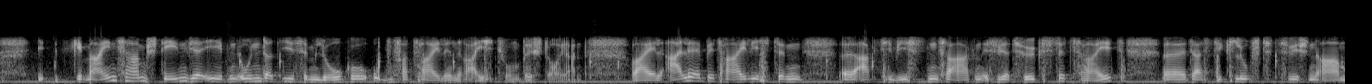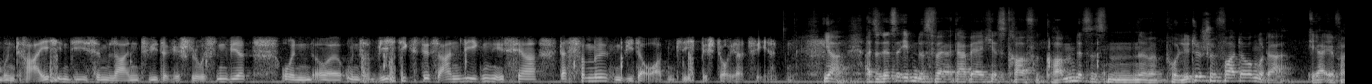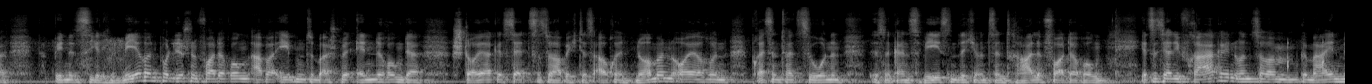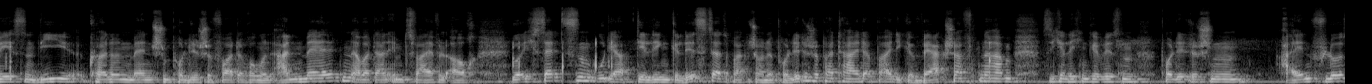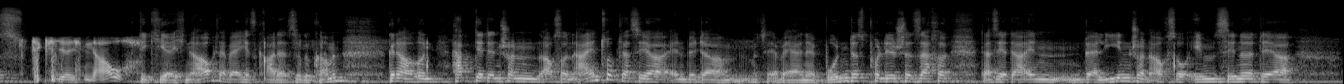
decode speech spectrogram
gemeinsam stehen wir eben unter diesem Logo Umverteilen Reichtum besteuern, weil alle beteiligten äh, Aktivisten sagen, es wird höchste Zeit, äh, dass die Kluft zwischen Arm und Reich in diesem Land wieder geschlossen wird. Und äh, unser wichtigstes Anliegen ist ja, dass Vermögen wieder ordentlich besteuert werden. Ja, also das eben, das wär, da wäre ich jetzt drauf gekommen. Das ist eine politische Forderung oder ja, ihr verbindet es sicherlich mit mehreren politischen Forderungen, aber eben zum Beispiel Änderung der Steuergesetze, so habe ich das auch entnommen, euren Präsentationen, ist eine ganz wesentliche und zentrale Forderung. Jetzt ist ja die Frage in unserem Gemeinwesen, wie können Menschen politische Forderungen anmelden, aber dann im Zweifel auch durchsetzen. Gut, ihr habt die linke Liste, also praktisch auch eine politische Partei dabei, die Gewerkschaften haben sicherlich einen gewissen politischen Einfluss. Die Kirchen auch. Die Kirchen auch, da wäre ich jetzt gerade so gekommen. Genau, und habt ihr denn schon auch so einen Eindruck, dass ihr entweder, das wäre eine bundespolitische Sache, dass ihr da in Berlin schon auch so im Sinne der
